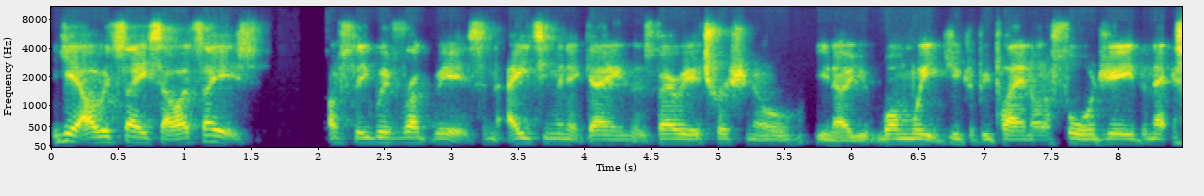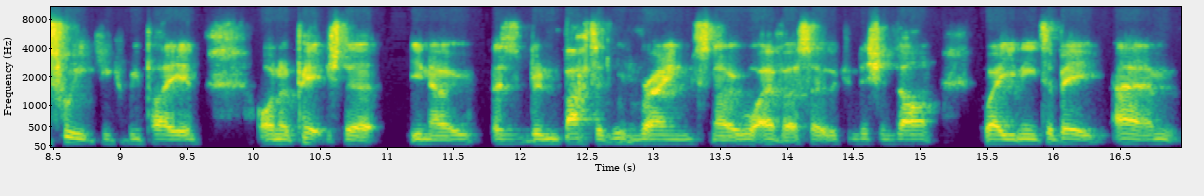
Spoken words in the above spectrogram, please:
yeah, I would say so. I'd say it's obviously with rugby, it's an 80 minute game that's very attritional. You know, one week you could be playing on a 4G, the next week you could be playing on a pitch that, you know, has been battered with rain, snow, whatever. So the conditions aren't where you need to be. Um,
